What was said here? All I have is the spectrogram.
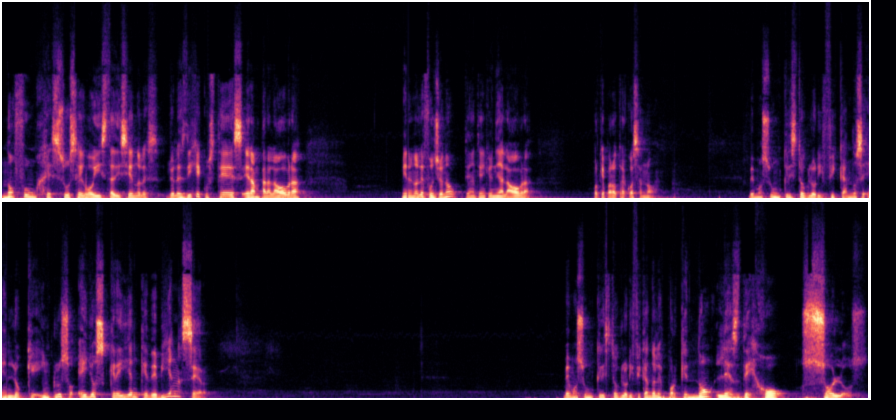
No fue un Jesús egoísta diciéndoles, yo les dije que ustedes eran para la obra. Miren, no le funcionó, tienen, tienen que venir a la obra, porque para otra cosa no. Vemos un Cristo glorificándose en lo que incluso ellos creían que debían hacer. Vemos un Cristo glorificándoles porque no les dejó solos.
